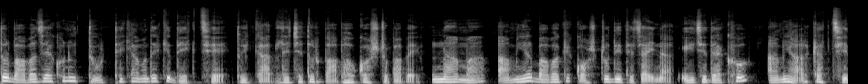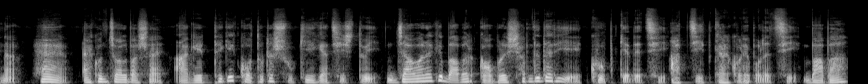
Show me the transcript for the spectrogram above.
তোর বাবা যে এখন ওই দূর থেকে আমাদেরকে দেখছে, তুই কাঁদলে যে তোর বাবাও কষ্ট পাবে। না মা, আমি আর বাবাকে কষ্ট দিতে চাই না। এই যে দেখো, আমি আর কাঁদছি না। হ্যাঁ এখন চল বাসায়। আগের থেকে কতটা শুকিয়ে গেছিস তুই? যাওয়ার আগে বাবার কবরের সামনে দাঁড়িয়ে খুব কেঁদেছি আর চিৎকার করে বলেছি, বাবা,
